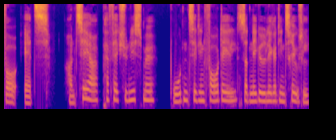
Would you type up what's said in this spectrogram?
for at håndtere perfektionisme, bruge den til din fordel, så den ikke ødelægger din trivsel,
